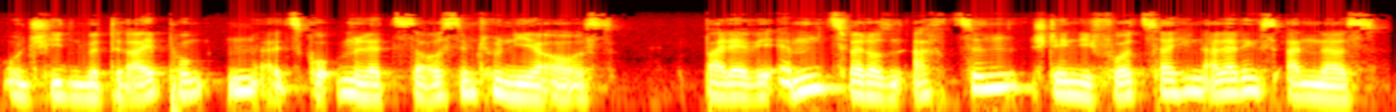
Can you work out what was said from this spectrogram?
und schieden mit drei Punkten als Gruppenletzter aus dem Turnier aus. Bei der WM 2018 stehen die Vorzeichen allerdings anders.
